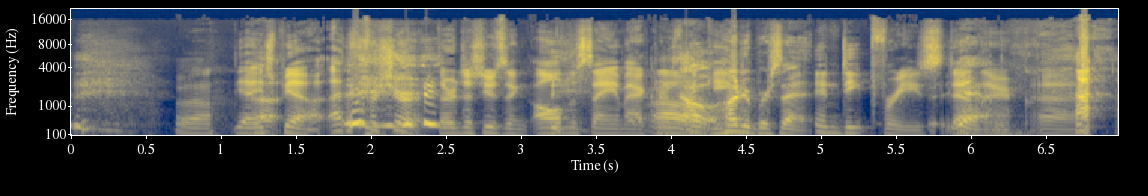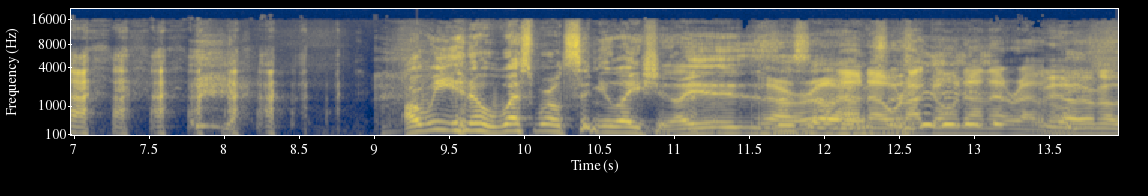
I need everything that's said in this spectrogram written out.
yeah. Well, Yeah, HBO. That's for sure. They're just using all the same actors. Oh, they Oh, 100 percent. in deep freeze down Yeah. there. Uh, Are we in a Westworld simulation? Like, is, is Yeah, this, really. uh, no, no, we're not going down that rabbit yeah, hole. no,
